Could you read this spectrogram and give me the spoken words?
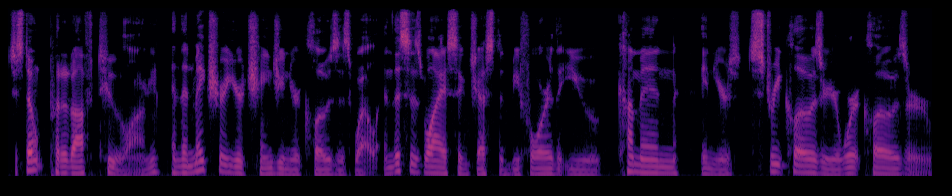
Just don't put it off too long. And then make sure you're changing your clothes as well. And this is why I suggested before that you come in in your street clothes or your work clothes or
